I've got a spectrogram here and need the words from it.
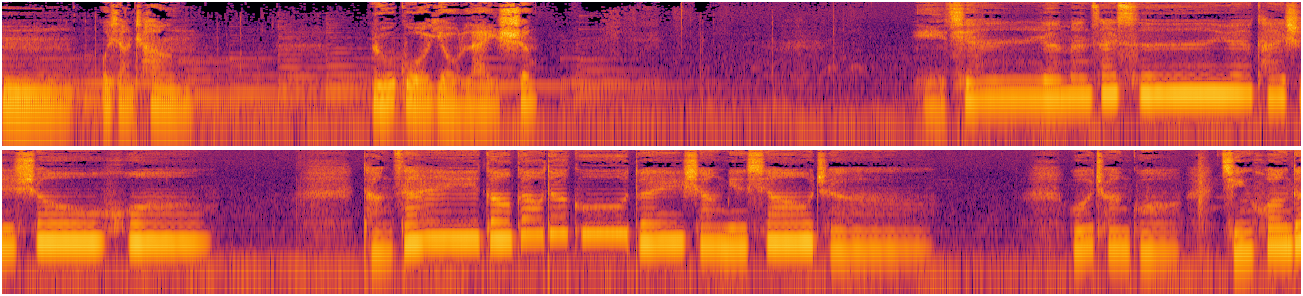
嗯，我想唱《如果有来生》。以前人们在四月开始收获，躺在高高的谷堆上面笑着。我穿过金黄的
